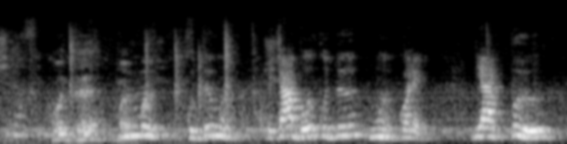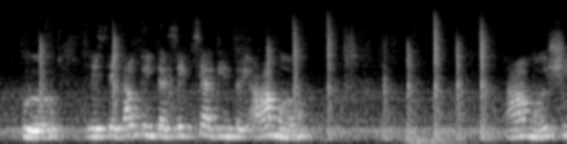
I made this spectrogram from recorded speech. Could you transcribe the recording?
Și la final. Cu D, mă. M, cu DM. Deci AB cu DM, corect. Iar P, P, este egal cu intersecția dintre AM, AM și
